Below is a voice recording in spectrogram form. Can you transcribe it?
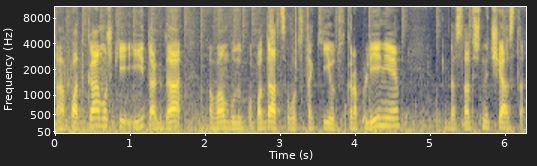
а, под камушки, и тогда вам будут попадаться вот такие вот вкрапления достаточно часто.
